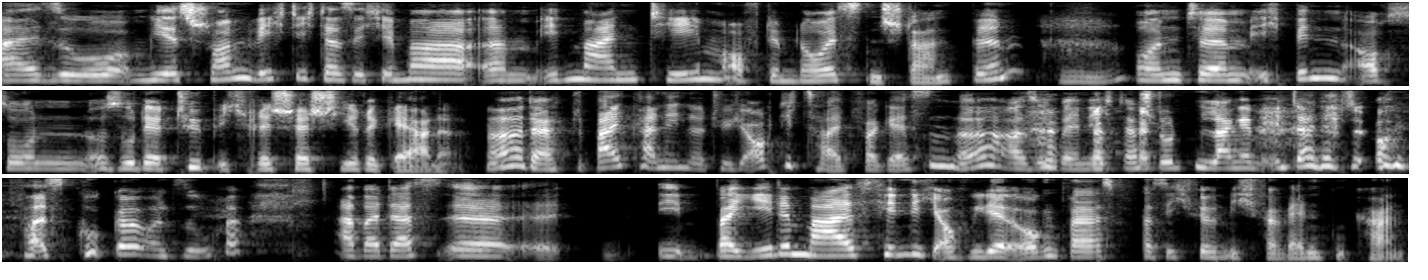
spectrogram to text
Also mir ist schon wichtig, dass ich immer ähm, in meinen Themen auf dem neuesten Stand bin. Mhm. Und ähm, ich bin auch so ein so der Typ, ich recherchiere gerne. Ne? Dabei kann ich natürlich auch die Zeit vergessen. Ne? Also wenn ich da stundenlang im Internet irgendwas gucke und suche. Aber das äh, bei jedem Mal finde ich auch wieder irgendwas, was ich für mich verwenden kann.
